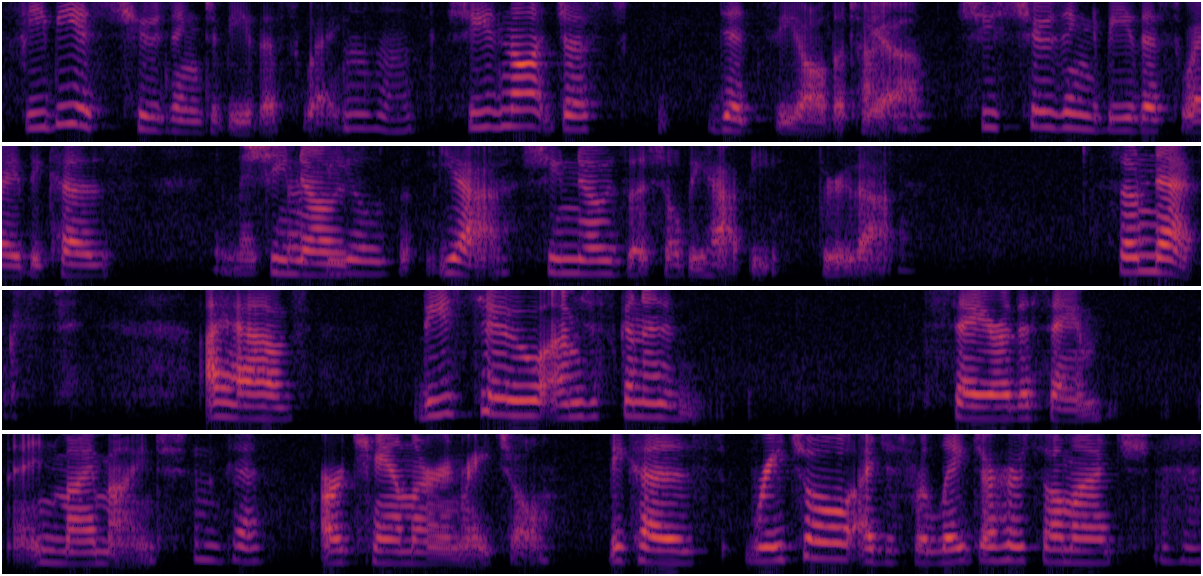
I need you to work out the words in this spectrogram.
Phoebe is choosing to be this way. Mhm. She's not just ditzy all the time. Yeah. She's choosing to be this way because It makes she her knows feel yeah, she knows that she'll be happy through that. So next, I have these two I'm just going to say are the same in my mind. Okay. Are Chandler and Rachel because Rachel I just relate to her so much. Mhm.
